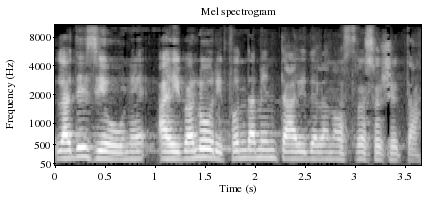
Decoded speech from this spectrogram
l'adesione ai valori fondamentali della nostra società.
